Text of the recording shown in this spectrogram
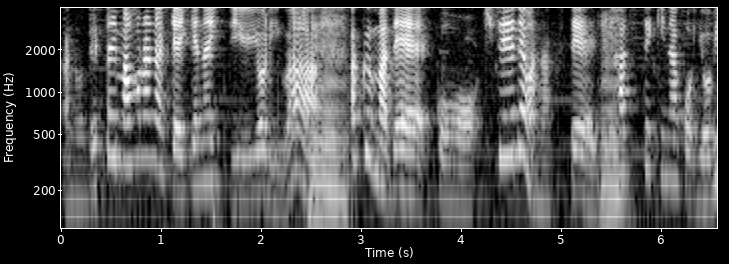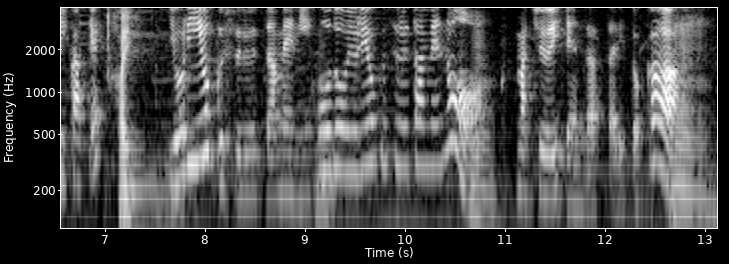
あの絶対守らなきゃいけないっていうよりは、うんあくまでこう規制ではなくて自発的なこう呼びかけ、はい。うんより良くするためにん報道をより良くするためうの、んまあ、注意点だったりとうか、ん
